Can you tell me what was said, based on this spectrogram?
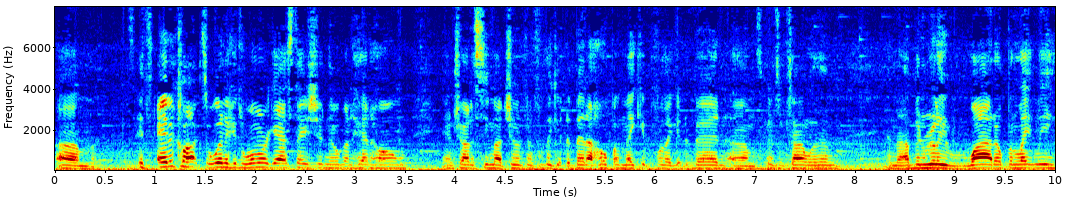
Um, it's eight o'clock, so we're gonna get to one more gas station. Then we're gonna head home and try to see my children before they get to bed. I hope I make it before they get to bed. Um, spend some time with them. And I've been really wide open lately,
